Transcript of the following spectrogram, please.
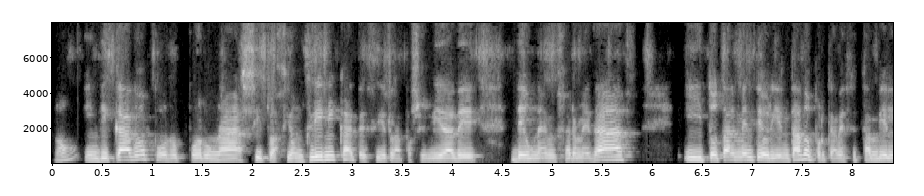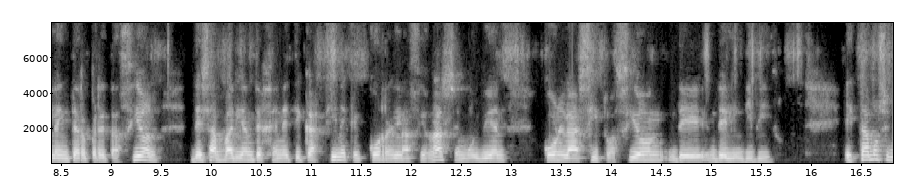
¿no? indicado por, una situación clínica, es decir, la posibilidad de, una enfermedad y totalmente orientado, porque a veces también la interpretación de esas variantes genéticas tiene que correlacionarse muy bien con la situación del individuo estamos en,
